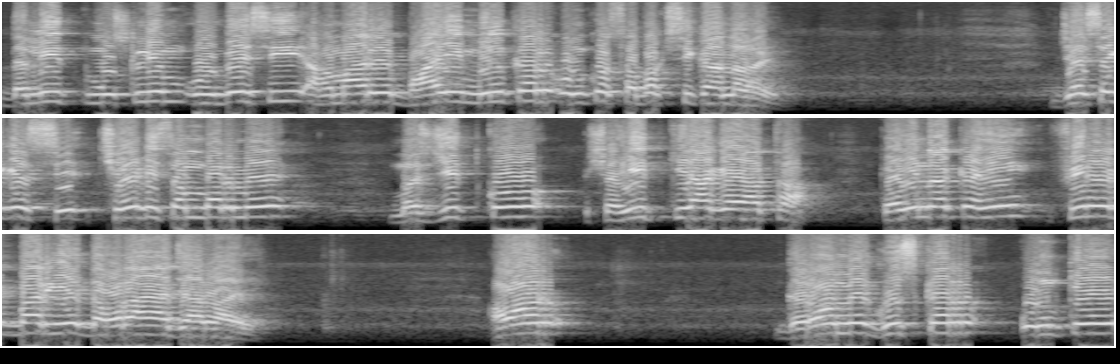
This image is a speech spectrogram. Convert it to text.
दलित, मुस्लिम, ओबीसी हमारे भाई मिलकर उनको सबक सिखाना है। जैसे कि 6 दिसंबर में मस्जिद को शहीद किया गया था, कहीं ना कहीं फिर एक बार ये दोहराया जा रहा है। और घरों में घुसकर उनके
